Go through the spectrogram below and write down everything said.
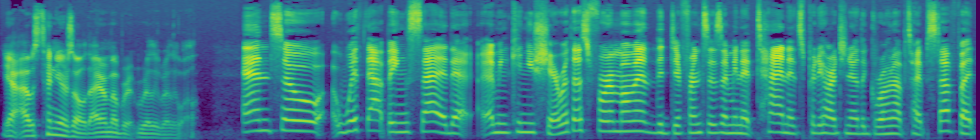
Yeah, I was 10 years old. I remember it really, really well. And so, with that being said, I mean, can you share with us for a moment the differences? I mean, at 10, it's pretty hard to know the grown up type stuff, but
